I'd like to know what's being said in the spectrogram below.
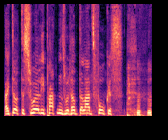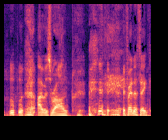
I thought the swirly patterns would help the lads focus. I was wrong. if anything,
